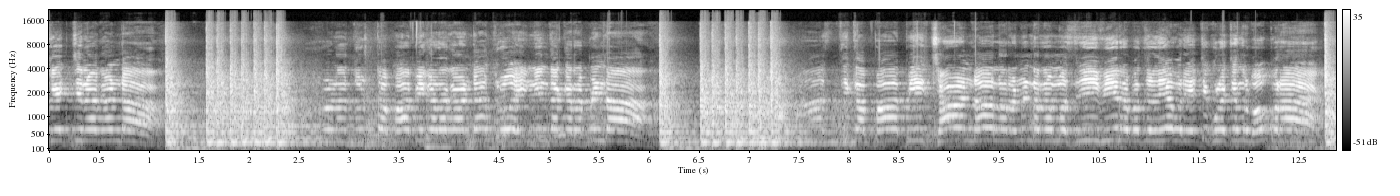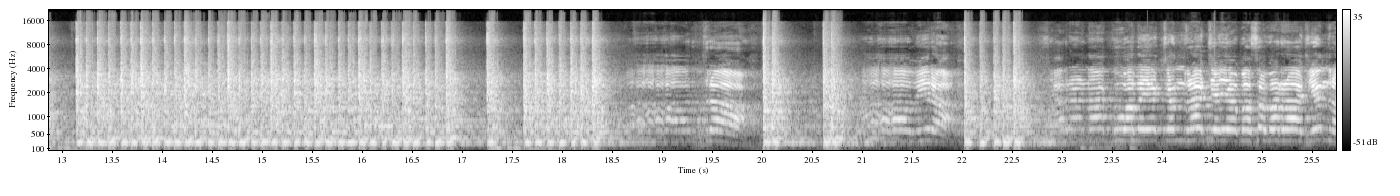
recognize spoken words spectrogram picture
ಕೆಚ್ಚಿನ ಗಂಡ. ದುಷ್ಟ ಪಾಪಿಗಳ ಗಂಡ, ದ್ರೋಹಿ ನಿಂದಕರ ಪಿಂಡ. ಆಸ್ತಿಕ ಪಾಪಿ ಚಾಂಡಾಲರ ಮಿಂಡ ನಮ್ಮ ಶ್ರೀ ವೀರಭದ್ರ ದೇವರ ಎತ್ತಿ ಕುಲಚಂದ್ರ ಬಹುಪರ. ವೀರ ಶರಣ ಕುವಲಯ ಚಂದ್ರ, ಜಯ ಬಸವರಾಜೇಂದ್ರ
